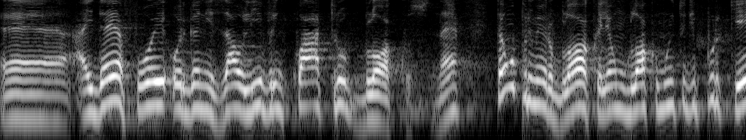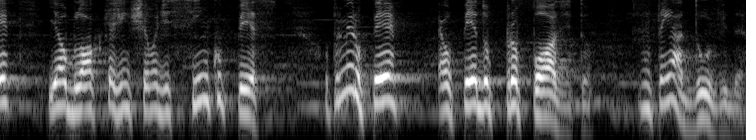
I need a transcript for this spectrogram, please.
é, a ideia foi organizar o livro em quatro blocos, né? Então o primeiro bloco ele é um bloco muito de porquê e é o bloco que a gente chama de 5 P's. O primeiro P é o P do propósito. Não tenha dúvida,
